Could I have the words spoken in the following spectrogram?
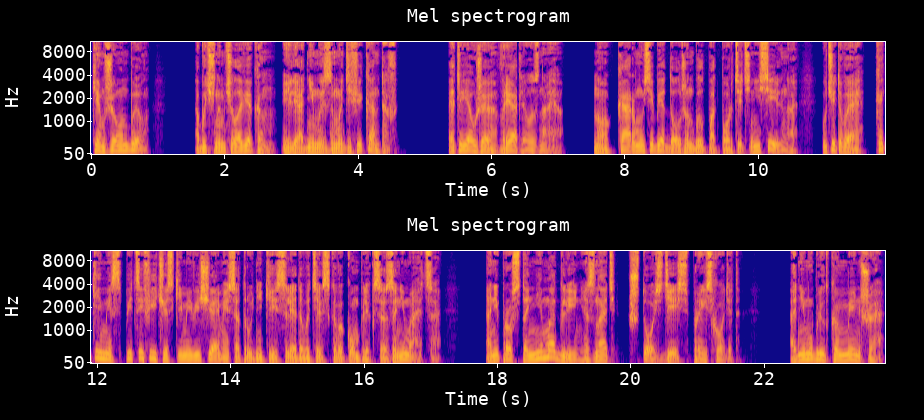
Кем же он был? Обычным человеком или одним из модификантов? Это я уже вряд ли узнаю. Но карму себе должен был подпортить не сильно, учитывая, какими специфическими вещами сотрудники исследовательского комплекса занимаются. Они просто не могли не знать, что здесь происходит. Одним ублюдком меньше,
